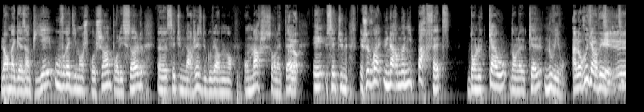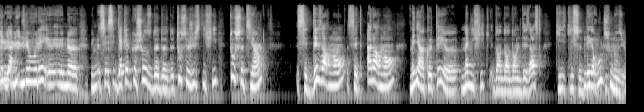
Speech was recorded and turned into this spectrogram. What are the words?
leur magasin pillé, ouvrez dimanche prochain pour les soldes, euh, c'est une largesse du gouvernement. On marche sur la tête. et c'est une, je vois une harmonie parfaite dans le chaos dans lequel nous vivons. Alors regardez, si vous voulez, une, il y a quelque chose de, tout se justifie, tout se tient. C'est désarmant, c'est alarmant, mais il y a un côté euh, magnifique dans, le désastre. Qui, se déroule sous nos yeux.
